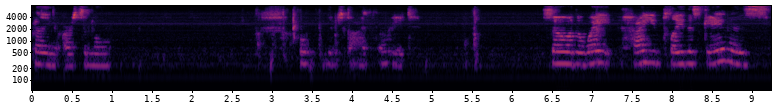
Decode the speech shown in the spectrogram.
playing Arsenal. Oh, there's guy. Alright. So the way how you play this game is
